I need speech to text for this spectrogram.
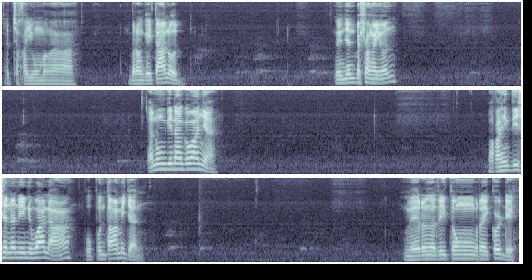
at saka yung mga barangay tanod. Nandyan ba siya ngayon? Anong ginagawa niya? Baka hindi siya naniniwala ha. Pupunta kami dyan. Meron na ritong record eh.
